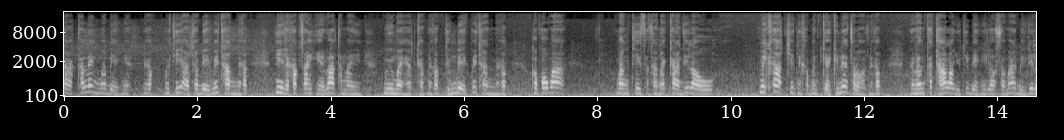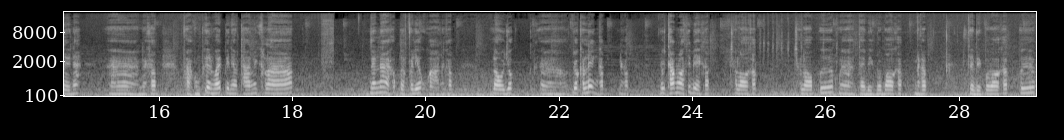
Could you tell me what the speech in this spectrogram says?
จากคันเร่งมาเบรกเนี่ยนะครับบางทีอาจจะเบรกไม่ทันนะครับ นี่แหละครับสาเหตุว่าทำไมมือใหม่หัดขับนะครับ ถึงเบรกไม่ทันนะครับ ก็เพราะว่า บางทีสถานการณ์ที่เราไม่คาดคิดนะครับ มันเกิดขึ้นได้ตลอดนะครับ ดังนั้นถ้าเท้าเราอยู่ที่เบรกนี้เราสามารถเบรกได้เลยนะอ่านะครับฝากเพื่อนๆไว้เป็นแนวทางนะครับด้านหน้าเขาเปิดไฟเลี้ยวขวานะครับ เรายกเอ่อยกคันเร่งครับนะครับยกเท้าเราที่เบรกครับชะลอครับชะลอปุ๊บอ่าแต่เบรกเบาๆครับนะครับแต่เบรกเบาๆครับปุ๊บ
